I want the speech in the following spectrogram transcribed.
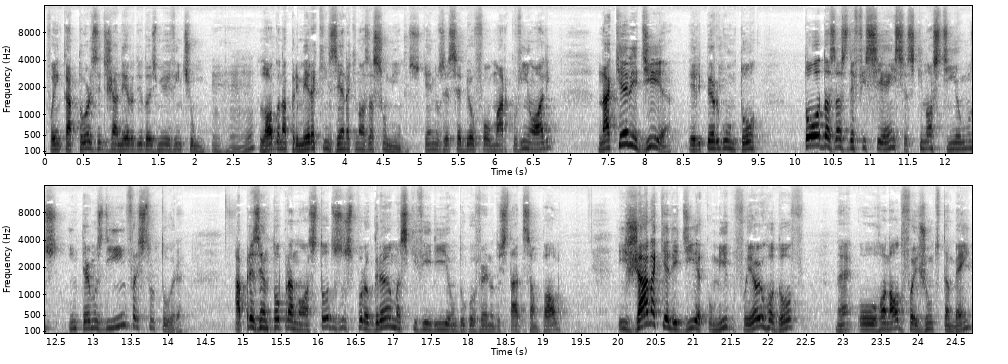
foi em 14 de janeiro de 2021. Uhum. Logo na primeira quinzena que nós assumimos. Quem nos recebeu foi o Marco Vignoli. Naquele dia, ele perguntou todas as deficiências que nós tínhamos em termos de infraestrutura. apresentou para nós todos os programas que viriam do governo do estado de São Paulo. E já naquele dia comigo, fui eu e o Rodolfo, né? o Ronaldo foi junto também,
